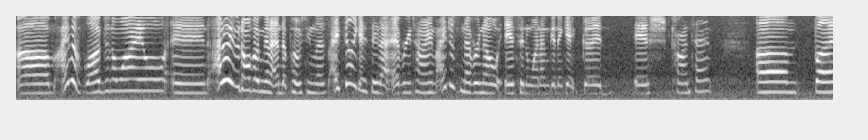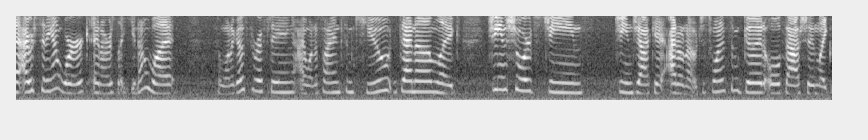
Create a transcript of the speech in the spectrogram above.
um, I haven't vlogged in a while and I don't even know if I'm gonna end up posting this. I feel like I say that every time. I just never know if and when I'm gonna get good-ish content. Um, but I was sitting at work and I was like, you know what? I want to go thrifting. I want to find some cute denim, like jean shorts, jeans, jean jacket. I don't know. Just wanted some good old fashioned like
